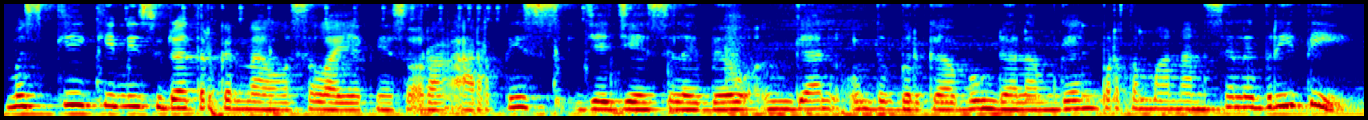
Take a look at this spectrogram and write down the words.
Meski kini sudah terkenal selayaknya seorang artis, JJ Selebeo enggan untuk bergabung dalam geng pertemanan selebriti.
